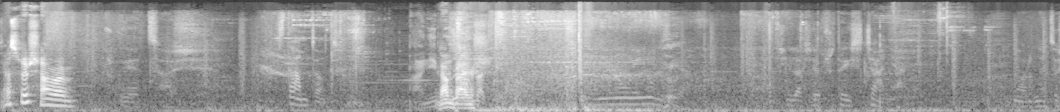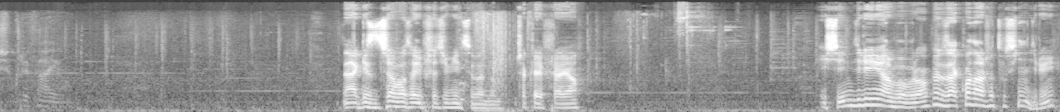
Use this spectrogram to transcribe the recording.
Ja słyszałem. Czuję coś. Stamtąd. Dobra, już. Inną iluzję. Sila się przy tej ścianie. Coś ukrywają. No jak jest drzewo, to i przeciwnicy będą. Czekaj, Frejo. I Sindri albo Brok? Zakładam, że tu Sindri.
